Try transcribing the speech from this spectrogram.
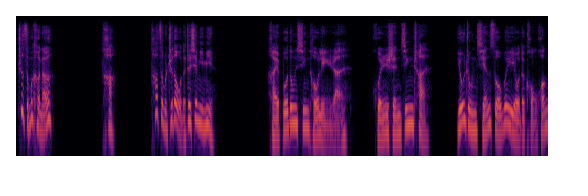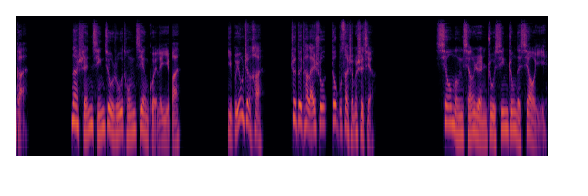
这怎么可能？他他怎么知道我的这些秘密？海波东心头凛然，浑身惊颤，有种前所未有的恐慌感，那神情就如同见鬼了一般。你不用震撼，这对他来说都不算什么事情。萧猛强忍住心中的笑意，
